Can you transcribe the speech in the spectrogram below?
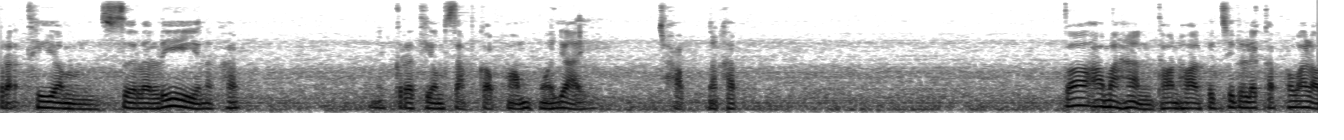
กระเทียมเซอร์รี่นะครับ กระเทียมสับกับหอมหัวใหญ่ ฉับนะครับ ก็เอามาหั่นทอนๆเป็นชิ้นเล็กครับ เพราะว่าเรา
